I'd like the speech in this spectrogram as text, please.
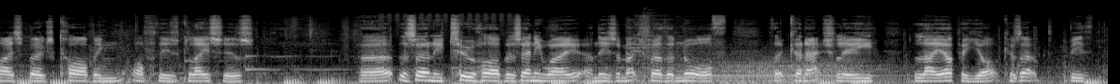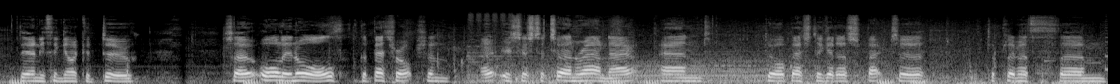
icebergs carving off these glaciers. Uh, there's only two harbours anyway, and these are much further north that can actually lay up a yacht because that would be the only thing I could do. So, all in all, the better option uh, is just to turn around now and do our best to get us back to, to Plymouth um,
